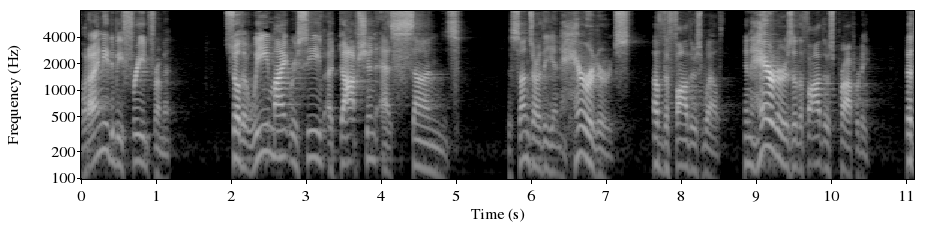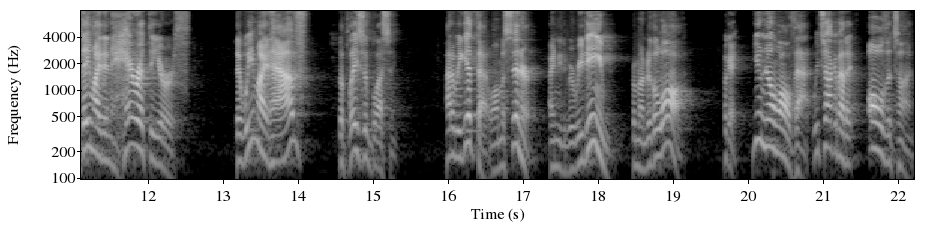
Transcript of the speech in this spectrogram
but I need to be freed from it so that we might receive adoption as sons. The sons are the inheritors of the Father's wealth, inheritors of the Father's property, that they might inherit the earth, that we might have the place of blessing. How do we get that? Well, I'm a sinner. I need to be redeemed from under the law. Okay, you know all that. We talk about it all the time.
